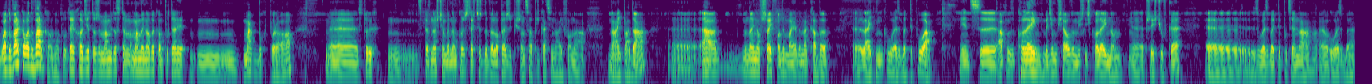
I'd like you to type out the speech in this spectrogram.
ładowarka ładowarką. No tutaj chodzi o to, że mamy dostęp, mamy nowe komputery mm, MacBook Pro, e, z których mm, z pewnością będą korzystać też deweloperzy piszący aplikacje na iPhone'a, na iPada, a no, najnowsze iPhony mają na kabel e, Lightning USB typu A. Więc e, Apple kolejny, będzie musiało wymyślić kolejną e, przejściówkę e, z USB typu C na e, USB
